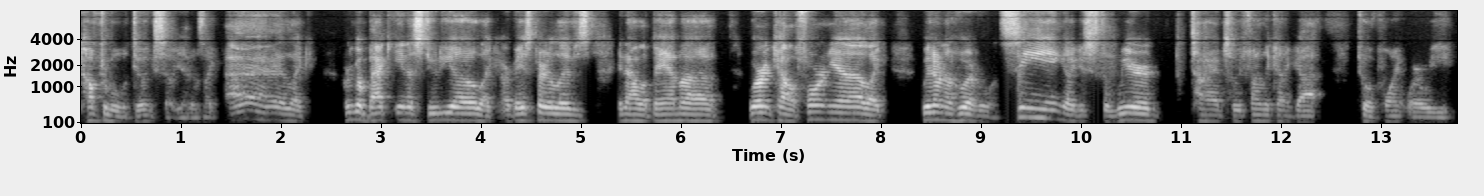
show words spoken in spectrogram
comfortable with doing so yet. It was like ah, like we're gonna go back in a studio. Like our bass player lives in Alabama. We're in California. Like we don't know who everyone's seeing. Like it's just a weird time. So we finally kind of got to a point where we,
